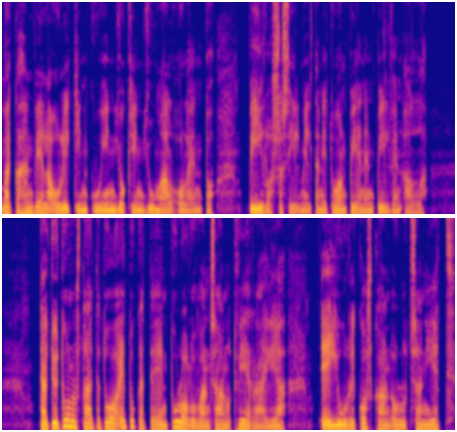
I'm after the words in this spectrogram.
vaikka hän vielä olikin kuin jokin jumalolento piilossa silmiltäni tuon pienen pilven alla. Täytyy tunnustaa, että tuo etukäteen tuloluvan saanut vierailija ei juuri koskaan ollut Saniet,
